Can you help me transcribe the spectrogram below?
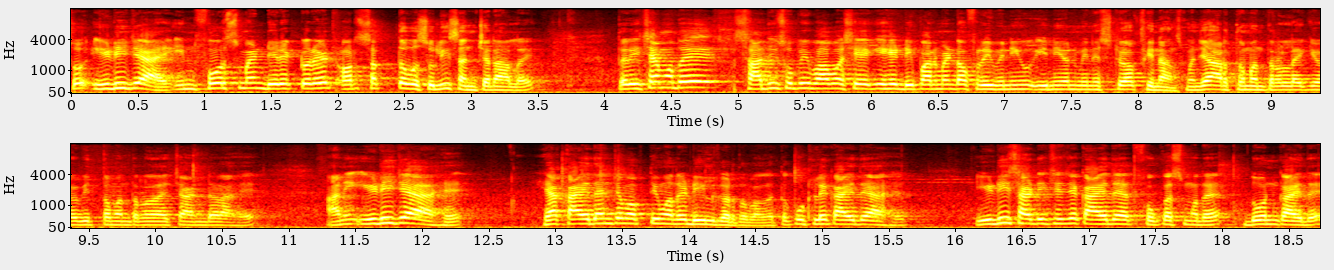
सो ईडी जे आहे इन्फोर्समेंट डिरेक्टोरेट और सक्त वसुली संचनालय तर याच्यामध्ये साधी सोपी बाब अशी आहे की हे department of revenue union ministry of finance म्हणजे अर्थ मंत्रालय किंवा वित्त मंत्रालयाच्या अंडर आहे. आणि ईडी जे आहे ह्या कायद्यांच्या बाबतीमध्ये डील करतो बघा. तर कुठले कायदे आहेत? ईडीसाठीचे जे कायदे आहेत फोकसमध्ये दोन कायदे.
